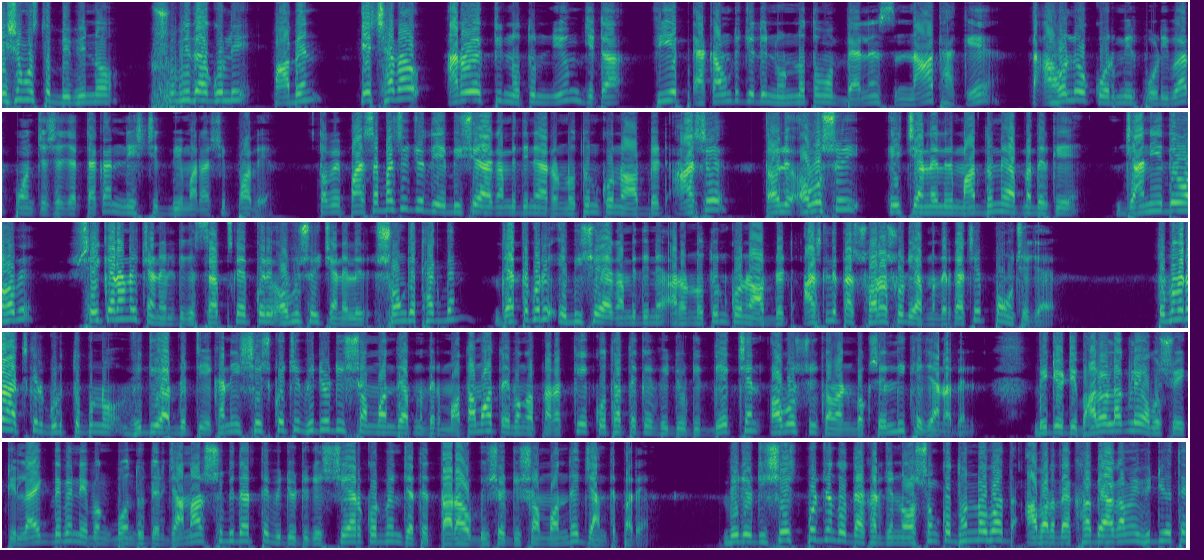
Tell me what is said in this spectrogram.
এই সমস্ত বিভিন্ন সুবিধাগুলি পাবেন। এছাড়াও আরও একটি নতুন নিয়ম, যেটা পিএফ অ্যাকাউন্টে যদি ন্যূনতম ব্যালেন্স না থাকে, তাহলেও কর্মীর পরিবার পঞ্চাশ হাজার টাকা নিশ্চিত বিমা রাশি পাবে। তবে পাশাপাশি যদি এ বিষয়ে আগামী দিনে আরও নতুন কোনো আপডেট আসে, তাহলে অবশ্যই এই চ্যানেলের মাধ্যমে আপনাদেরকে জানিয়ে দেওয়া হবে। সেই কারণে চ্যানেলটিকে সাবস্ক্রাইব করে অবশ্যই চ্যানেলের সঙ্গে থাকবেন, যাতে করে এ বিষয়ে আগামী দিনে আরও নতুন কোনো আপডেট আসলে তা সরাসরি আপনাদের কাছে পৌঁছে যায়। তো বন্ধুরা, আজকের গুরুত্বপূর্ণ ভিডিও আপডেটটি এখানেই শেষ করছি। ভিডিওটির সম্বন্ধে আপনাদের মতামত এবং আপনারা কে কোথা থেকে ভিডিওটি দেখছেন অবশ্যই কমেন্ট বক্সে লিখে জানাবেন। ভিডিওটি ভালো লাগলে অবশ্যই একটি লাইক দেবেন এবং বন্ধুদের জানার সুবিধার্থে ভিডিওটিকে শেয়ার করবেন, যাতে তারাও বিষয়টি সম্বন্ধে জানতে পারে। ভিডিওটি শেষ পর্যন্ত দেখার জন্য অসংখ্য ধন্যবাদ। আবার দেখা হবে আগামী ভিডিওতে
